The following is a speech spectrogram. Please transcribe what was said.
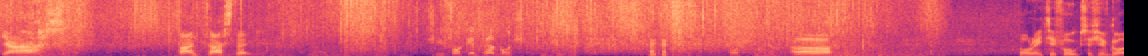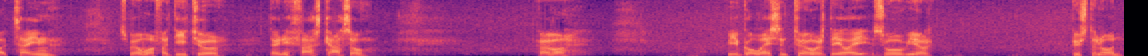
yes! Fantastic. She fucking pitbush. uh, alrighty folks, if you've got time, it's well worth a detour down to Fast Castle. However, we've got less than two hours daylight, so we are boosting on.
